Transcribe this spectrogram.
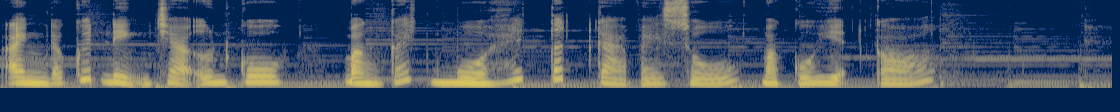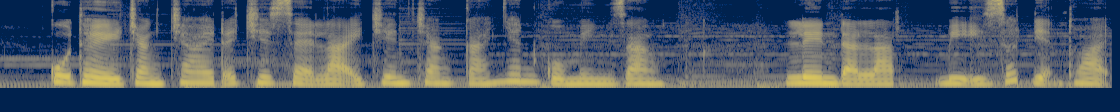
anh đã quyết định trả ơn cô bằng cách mua hết tất cả vé số mà cô hiện có. Cụ thể chàng trai đã chia sẻ lại trên trang cá nhân của mình rằng lên Đà Lạt bị rớt điện thoại,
